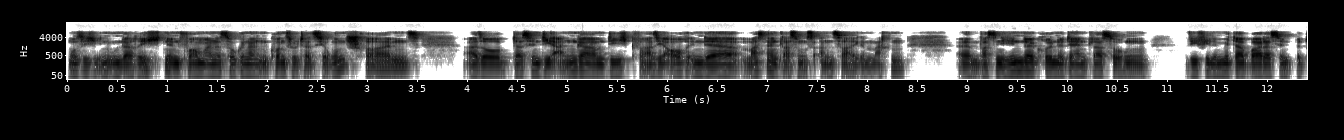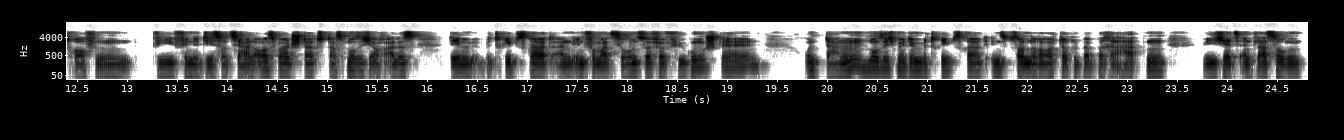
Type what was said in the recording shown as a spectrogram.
muss ich ihn unterrichten in Form eines sogenannten Konsultationsschreibens. Also das sind die Angaben, die ich quasi auch in der Massenentlassungsanzeige mache. Ähm, was sind die Hintergründe der Entlassung? Wie viele Mitarbeiter sind betroffen? Wie findet die Sozialauswahl statt? Das muss ich auch alles dem Betriebsrat an Informationen zur Verfügung stellen. Und dann muss ich mit dem Betriebsrat insbesondere auch darüber beraten, wie ich jetzt Entlassungen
